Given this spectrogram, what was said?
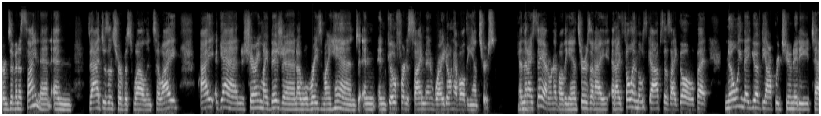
terms of an assignment and that doesn't serve us well and so i i again sharing my vision i will raise my hand and and go for an assignment where i don't have all the answers and then i say i don't have all the answers and i and i fill in those gaps as i go but knowing that you have the opportunity to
